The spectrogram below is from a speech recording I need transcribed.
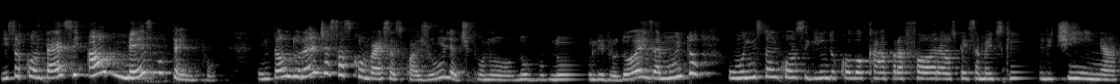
Isso acontece ao mesmo tempo. Então, durante essas conversas com a Júlia, tipo no, no, no livro 2, é muito o Winston conseguindo colocar para fora os pensamentos que ele tinha,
